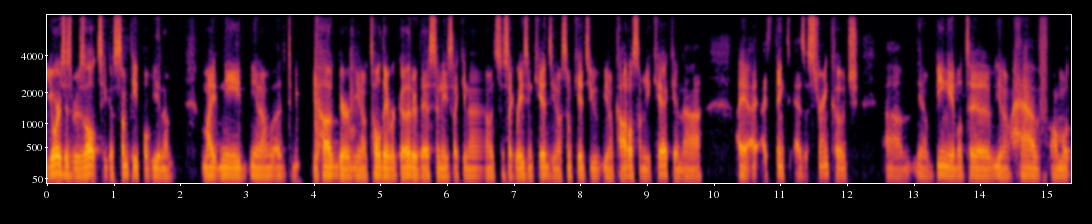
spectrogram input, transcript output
yours is results. He goes, some people, you know, might need you know uh, to be hugged or you know told they were good or this and he's like you know it's just like raising kids you know some kids you you know coddle some you kick and uh, I, I think as a strength coach um, you know being able to you know have almost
